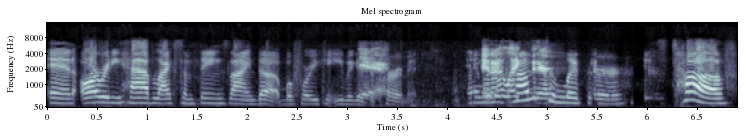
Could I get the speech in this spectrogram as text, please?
and already have like some things lined up before you can even get the permit. And when And it like comes their- to liquor, it's tough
